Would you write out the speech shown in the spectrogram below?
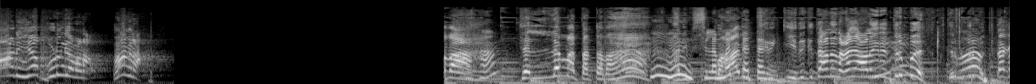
ஆணியே புடுங்க வேணாம். வாங்கடா. செல்லம்மா தட்டவா? ம், சிலம்பா பாவி தட்டவா. இதுக்கு தானே நான் அலையிறேன் திரும்ப. திரும்ப திரும்ப. தக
